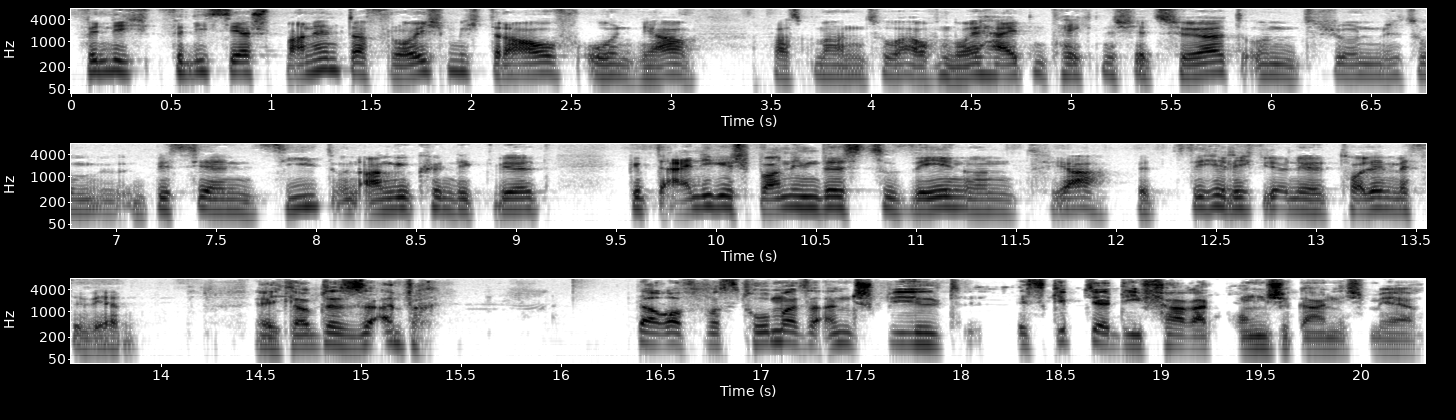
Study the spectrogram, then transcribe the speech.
Finde ich, finde ich sehr spannend, da freue ich mich drauf und ja, was man so auch neuheitentechnisch jetzt hört und schon so ein bisschen sieht und angekündigt wird, gibt einiges Spannendes zu sehen und ja, wird sicherlich wieder eine tolle Messe werden. Ja, ich glaube, das ist einfach darauf, was Thomas anspielt. Es gibt ja die Fahrradbranche gar nicht mehr.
